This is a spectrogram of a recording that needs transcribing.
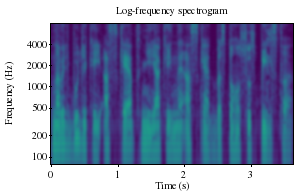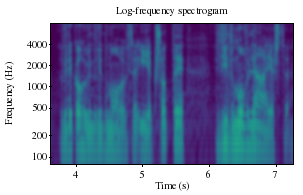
навіть будь-який аскет, ніякий не аскет без того суспільства, від якого він відмовився. І якщо ти відмовляєшся,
